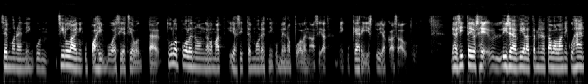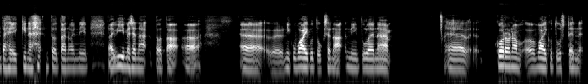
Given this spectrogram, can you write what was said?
semmoinen niin kuin, sillain niin kuin pahin vuosi, että siellä on tämä tulopuolen ongelmat ja sitten monet niin kuin menopuolen asiat niin kuin kärjistyy ja kasautuu. Ja sitten jos he lisää vielä tämmöisenä tavallaan niin kuin häntäheikkinä tota noin niin, tai viimeisenä tota, ää, ää, niin kuin vaikutuksena, niin tulee nämä koronavaikutusten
